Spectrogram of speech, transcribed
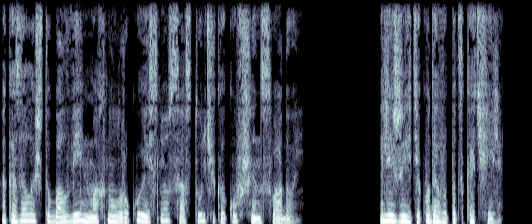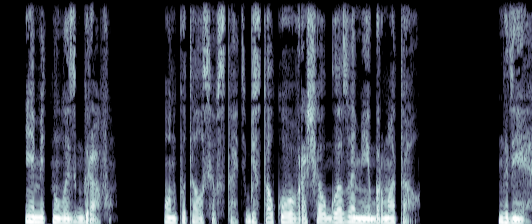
Оказалось, что Балвейн махнул рукой и снес со стульчика кувшин с водой. «Лежите, куда вы подскочили?» Я метнулась к графу. Он пытался встать, бестолково вращал глазами и бормотал. «Где?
